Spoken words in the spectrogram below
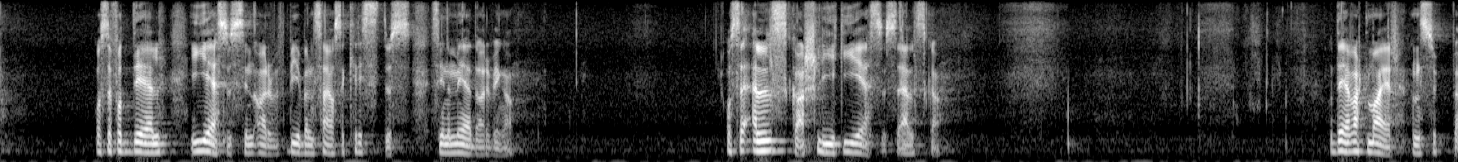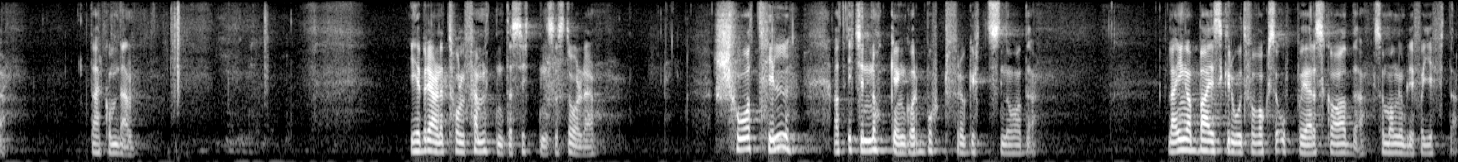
Og så fått del i Jesus sin arv. Bibelen sier også Kristus sine medarvinger. Også elska slik Jesus er elska. Og det er verdt mer enn suppe. Der kom den. I Hebreerne 12, 15-17 så står det Se til at ikke noen går bort fra Guds nåde. La inga beisk rot få vokse opp og gjøre skade, så mange blir forgifta.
